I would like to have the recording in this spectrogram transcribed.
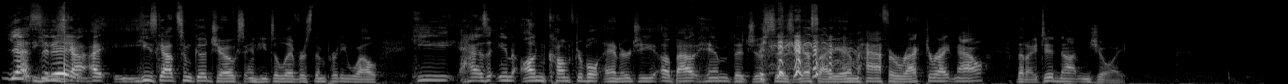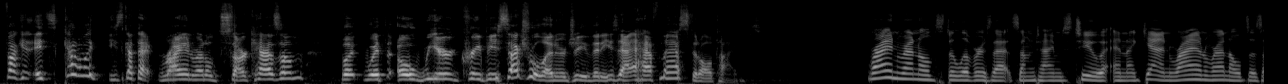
Yes, He's it is. got I, he's got some good jokes and he delivers them pretty well. He has an uncomfortable energy about him that just says, "Yes, I am half erect right now." That I did not enjoy. Fuck it, it's kind of like he's got that Ryan Reynolds sarcasm, but with a weird, creepy sexual energy that he's at half mast at all times. Ryan Reynolds delivers that sometimes too. And again, Ryan Reynolds is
